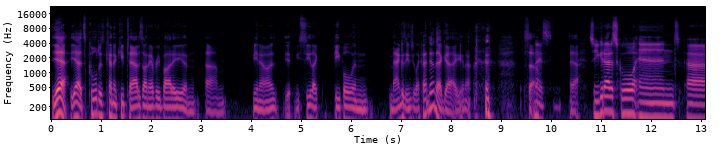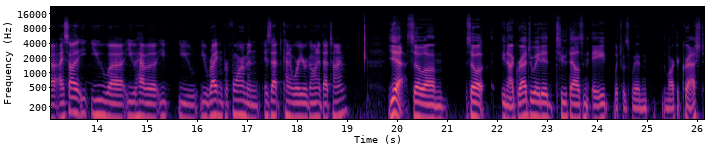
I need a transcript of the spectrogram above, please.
Yeah, yeah, it's cool to kind of keep tabs on everybody, and um, you know, you, you see like people in magazines, you're like, I know that guy, you know. so nice. Yeah. So you get out of school, and uh, I saw that you uh, you have a you, you you write and perform, and is that kind of where you were going at that time? Yeah. So um, so you know, I graduated 2008, which was when the market crashed.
